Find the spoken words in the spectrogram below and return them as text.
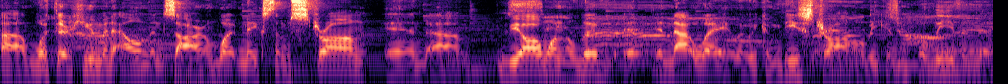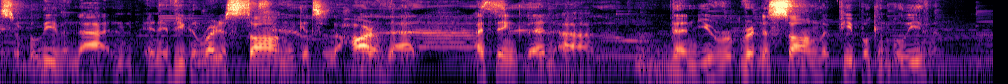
um, what their human elements are and what makes them strong. And um, we all want to live in that way, where we can be strong, or we can believe in this or believe in that. And, and if you can write a song that gets to the heart of that, I think then, uh, then you've written a song that people can believe in.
